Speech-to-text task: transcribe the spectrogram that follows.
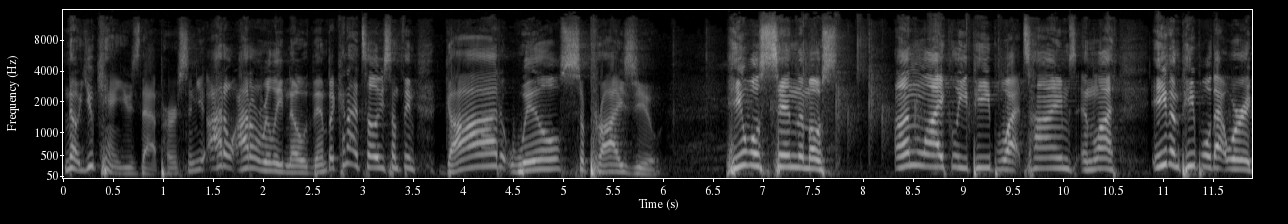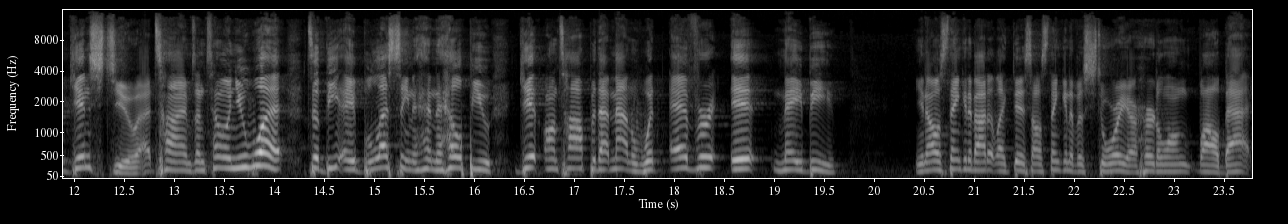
No, you can't use that person. You, I don't I don't really know them. But can I tell you something? God will surprise you. He will send the most unlikely people at times in life even people that were against you at times, I'm telling you what, to be a blessing and help you get on top of that mountain, whatever it may be. You know, I was thinking about it like this. I was thinking of a story I heard a long while back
